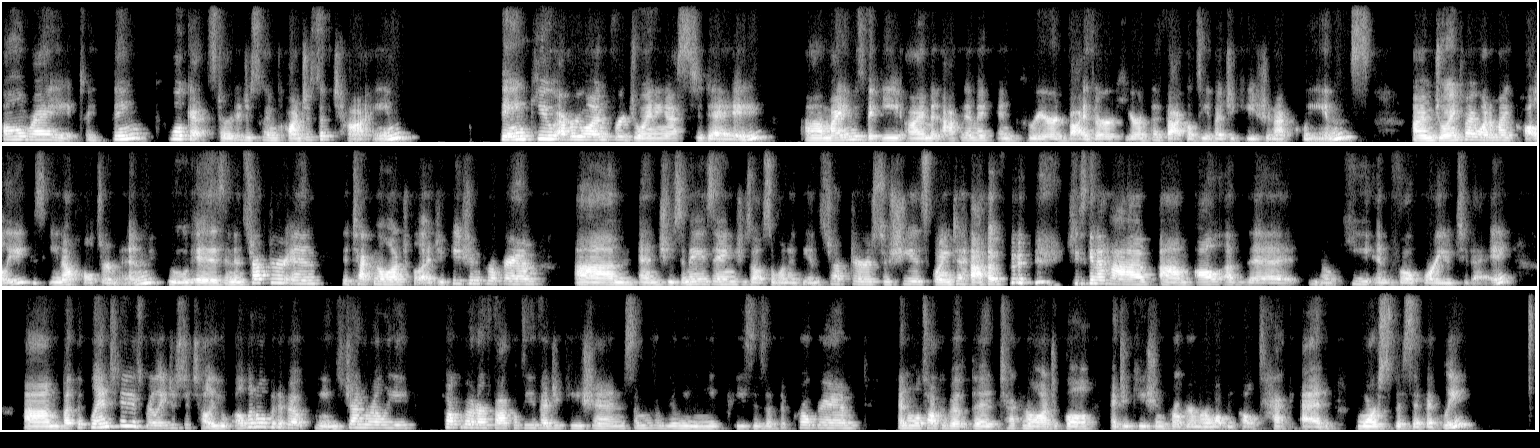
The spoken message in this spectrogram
All right, I think we'll get started just because I'm conscious of time. Thank you everyone for joining us today. Um, my name is Vicki. I'm an academic and career advisor here at the Faculty of Education at Queen's. I'm joined by one of my colleagues, Ina Holterman, who is an instructor in the technological education program. Um, and she's amazing. She's also one of the instructors. So she is going to have, she's going to have um, all of the you know, key info for you today. Um, but the plan today is really just to tell you a little bit about Queens generally, talk about our Faculty of Education, some of the really neat pieces of the program, and we'll talk about the technological education program or what we call tech ed more specifically.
